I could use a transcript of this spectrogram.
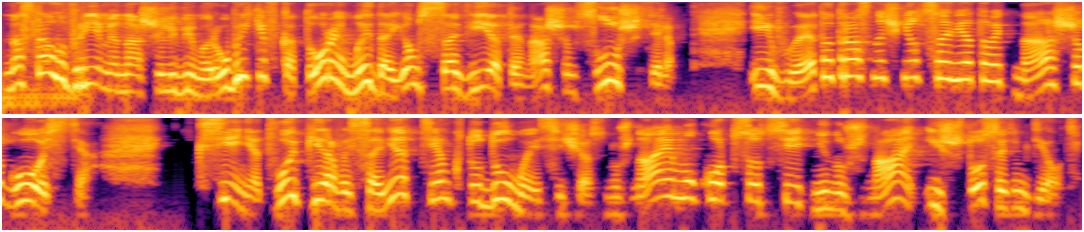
Настало время нашей любимой рубрики, в которой мы даем советы нашим слушателям. И в этот раз начнет советовать наша гостья. Ксения, твой первый совет тем, кто думает сейчас, нужна ему корп соцсеть, не нужна, и что с этим делать?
